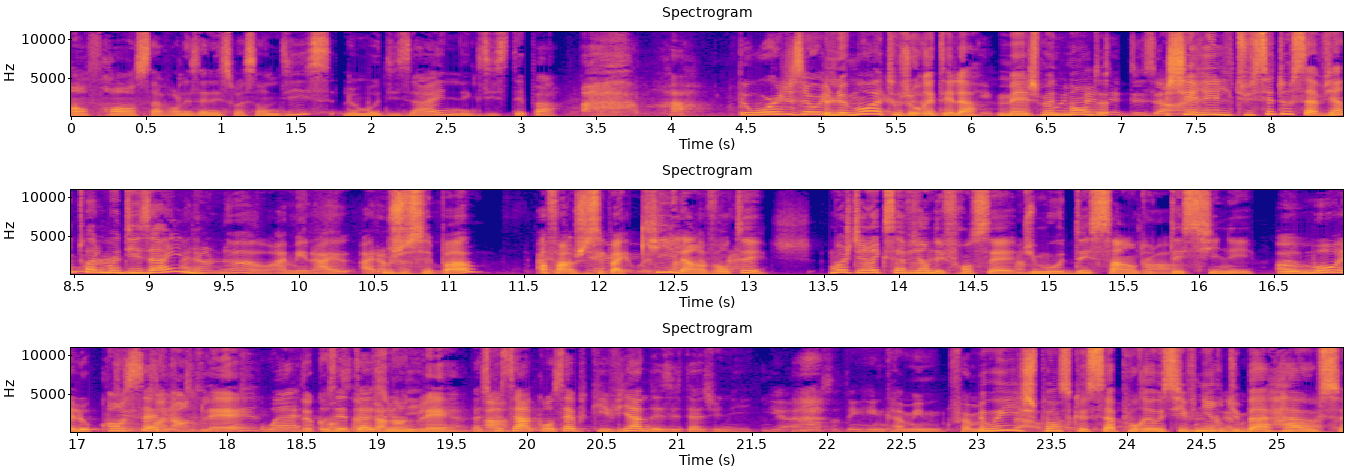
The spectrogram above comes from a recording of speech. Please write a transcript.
En France, avant les années 70, le mot design n'existait pas. Le mot a toujours été là, mais je me demande, Cheryl, tu sais d'où ça vient toi le mot design? Je sais pas. Enfin, je sais pas qui l'a inventé. Moi, je dirais que ça vient des Français, du mot dessin, de dessiner. Le mot et le concept. En anglais, Ouais, le aux États-Unis. Parce que Ah. c'est un concept qui vient des États-Unis. Oui, je pense que ça pourrait aussi venir du Bauhaus,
